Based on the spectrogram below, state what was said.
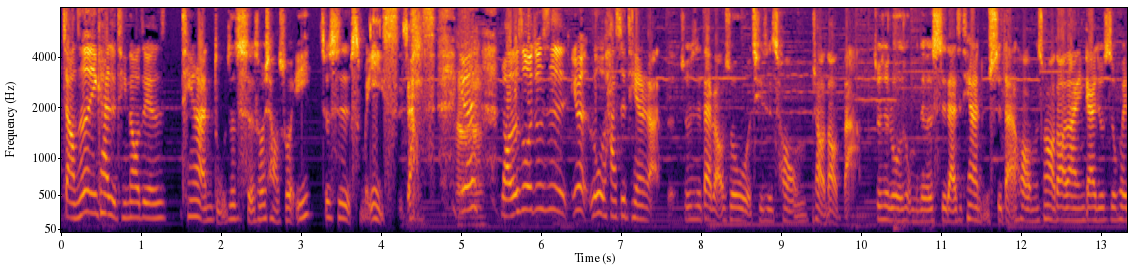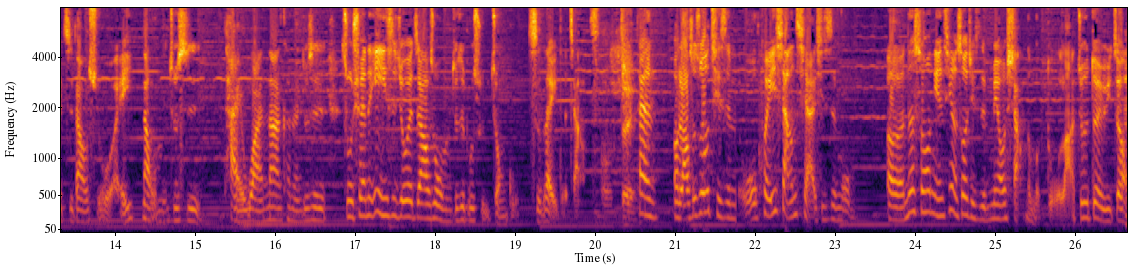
讲真的，一开始听到这件“天然独”这词的时候，想说，咦，就是什么意思这样子？因为老实说，就是因为如果它是天然的，就是代表说我其实从小到大，就是如果说我们这个时代是天然独时代的话，我们从小到大应该就是会知道说，哎，那我们就是。台湾，那可能就是主权的意思，就会知道说我们就是不属于中国之类的这样子。哦，对。但哦，老实说，其实我回想起来，其实我。呃，那时候年轻的时候其实没有想那么多啦，就是对于这种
